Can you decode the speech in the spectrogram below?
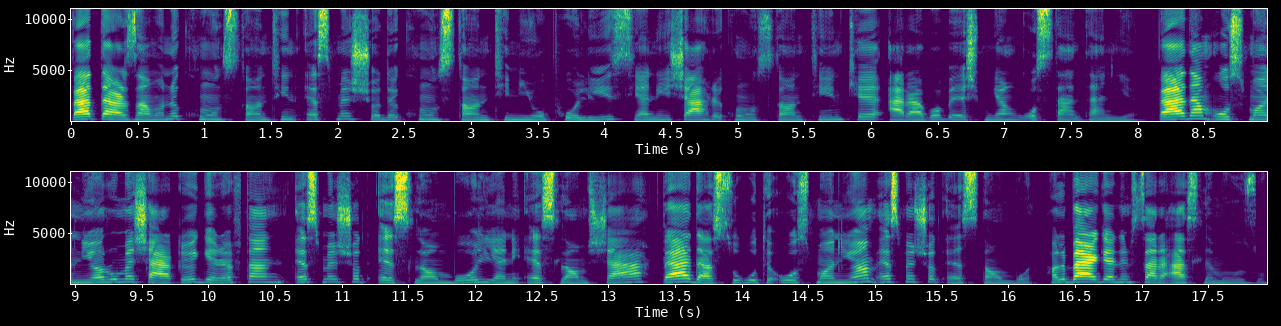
بعد در زمان کنستانتین اسمش شده کنستانتینیوپولیس یعنی شهر کنستانتین که عربا بهش میگن قسطنطنیه. بعدم عثمانیا روم شرقی رو گرفتن اسمش شد اسلامبول یعنی اسلام شهر. بعد از سقوط عثمانیا هم اسمش شد استانبول. حالا برگردیم سر اصل موضوع.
